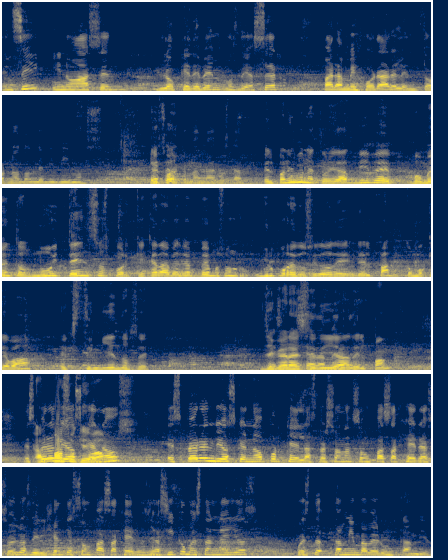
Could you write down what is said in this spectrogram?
en sí y no hacen lo que debemos de hacer para mejorar el entorno donde vivimos. Eso es lo que más me ha gustado. El panismo en la actualidad vive momentos muy tensos porque cada vez vemos un grupo reducido del PAN, como que va extinguiéndose. ¿Llegará ese día del PAN? Al paso que, vamos. Espero en Dios que no, porque las personas son pasajeras, hoy los dirigentes son pasajeros, y así como están ellos, pues también va a haber un cambio.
